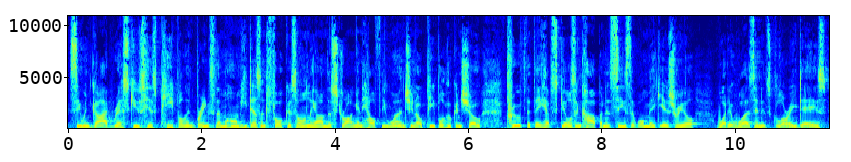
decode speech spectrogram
See, when God rescues his people and brings them home, he doesn't focus only on the strong and healthy ones, you know, people who can show proof that they have skills and competencies that will make Israel what it was in its glory days.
